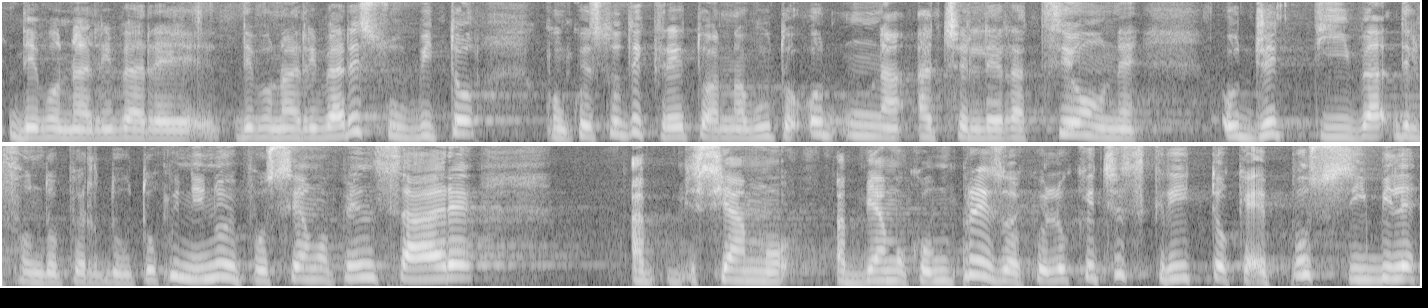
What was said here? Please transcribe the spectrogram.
devono arrivare, devono arrivare subito, con questo decreto hanno avuto un'accelerazione oggettiva del fondo perduto. Quindi noi possiamo pensare siamo, abbiamo compreso da quello che c'è scritto che è possibile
